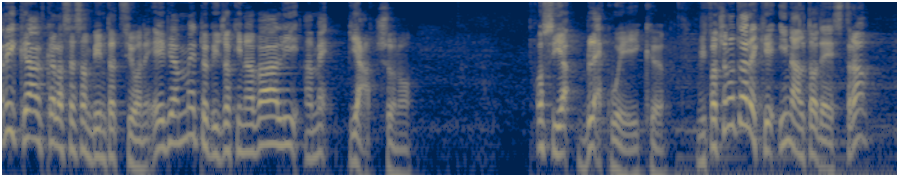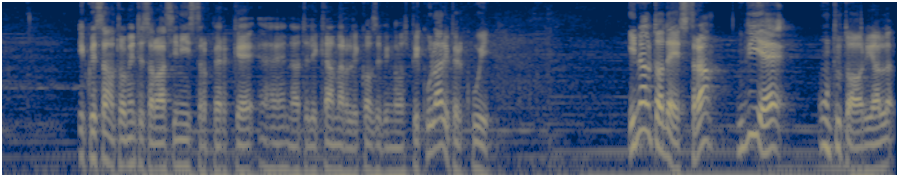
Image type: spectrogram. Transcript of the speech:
ricalca la stessa ambientazione e vi ammetto che i giochi navali a me piacciono, ossia Black Wake. Vi faccio notare che in alto a destra, e questa naturalmente sarà a sinistra perché eh, nella telecamera le cose vengono speculari, per cui in alto a destra vi è un tutorial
